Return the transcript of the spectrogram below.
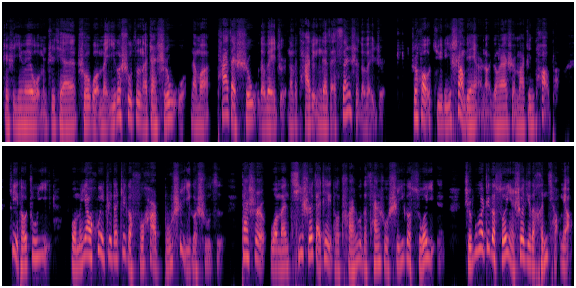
这是因为我们之前说过，每一个数字呢占十五，那么它在十五的位置，那么它就应该在三十的位置。之后距离上边沿呢，仍然是 margin top。这里头注意。我们要绘制的这个符号不是一个数字，但是我们其实在这里头传入的参数是一个索引，只不过这个索引设计的很巧妙，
